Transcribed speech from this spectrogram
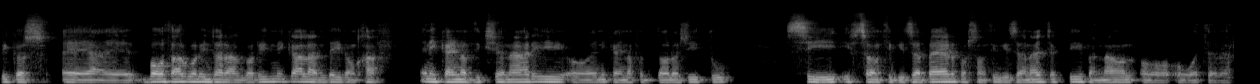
because uh, both algorithms are algorithmical and they don't have any kind of dictionary or any kind of ontology to see if something is a verb or something is an adjective, a noun, or, or whatever.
